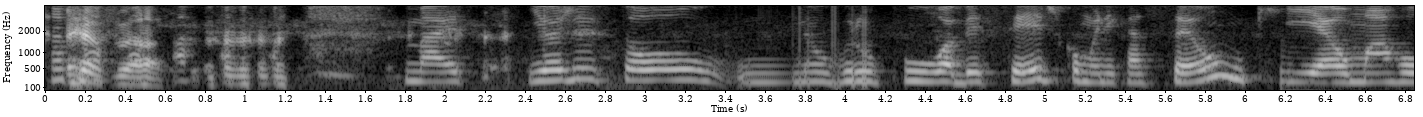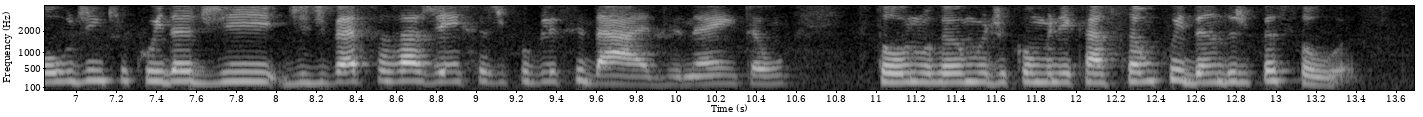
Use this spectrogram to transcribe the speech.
Exato. Mas, e hoje eu estou no grupo ABC de comunicação, que é uma holding que cuida de, de diversas agências de publicidade, né? Então, estou no ramo de comunicação cuidando de pessoas.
